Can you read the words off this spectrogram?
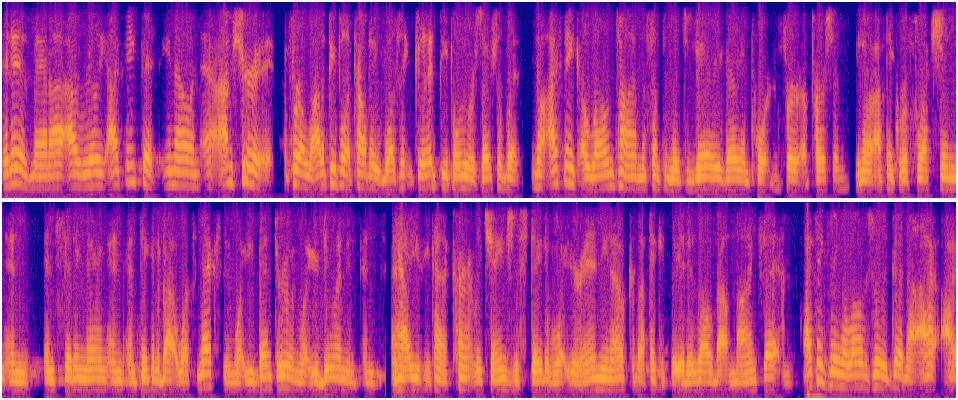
It is, man. I, I really I think that you know, and I'm sure for a lot of people it probably wasn't good. People who are social, but you know, I think alone time is something that's very very important for a person. You know, I think reflection and and sitting there and, and, and thinking about what's next and what you've been through and what you're doing and, and, and how you can kind of currently change the state of what you're in. You know, because I think it, it is all about mindset. And I think being alone is really good. I, I,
